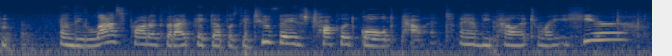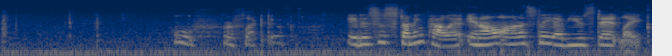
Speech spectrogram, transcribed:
and the last product that I picked up was the Too Faced Chocolate Gold palette. I have the palette right here. Ooh, reflective. It is a stunning palette. In all honesty, I've used it like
